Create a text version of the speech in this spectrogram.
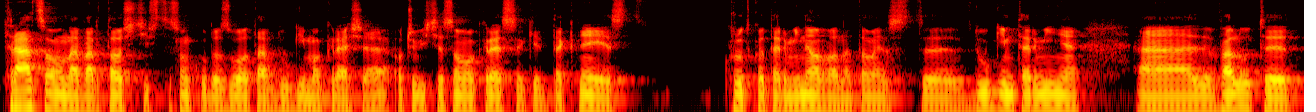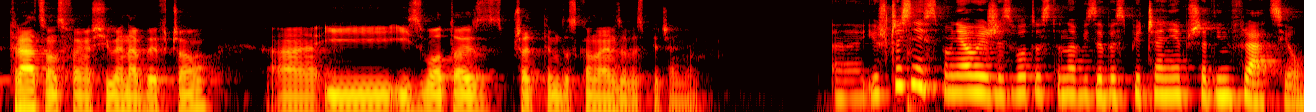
tracą na wartości w stosunku do złota w długim okresie. Oczywiście są okresy, kiedy tak nie jest krótkoterminowo, natomiast w długim terminie waluty tracą swoją siłę nabywczą i, i złoto jest przed tym doskonałym zabezpieczeniem. E, już wcześniej wspomniałeś, że złoto stanowi zabezpieczenie przed inflacją.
